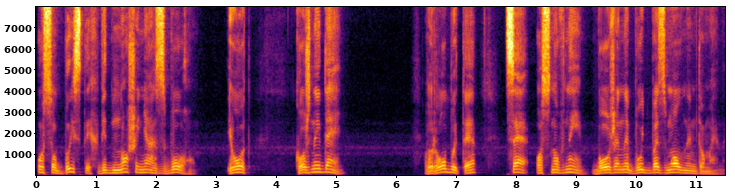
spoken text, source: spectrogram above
особистих відношеннях з Богом. І от кожний день ви робите це основним. Боже, не будь безмовним до мене.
